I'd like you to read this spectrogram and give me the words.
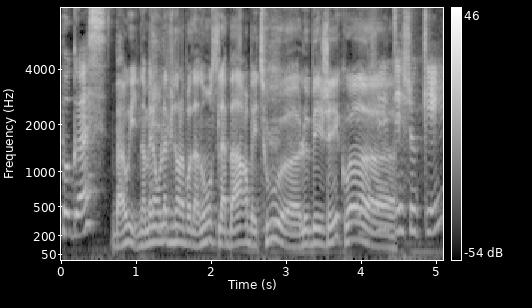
Beau gosse. Bah oui, non mais là on l'a vu dans la bande-annonce, la barbe et tout, euh, le BG quoi. euh. J'ai été choquée.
